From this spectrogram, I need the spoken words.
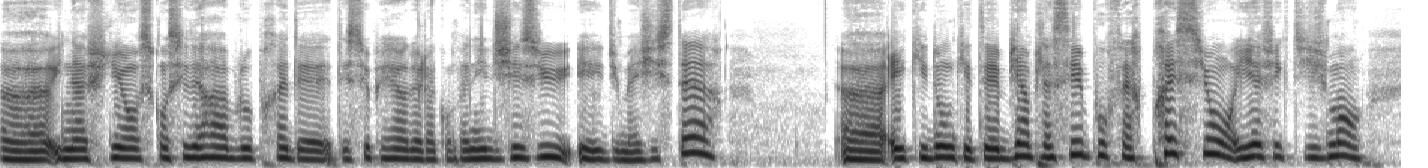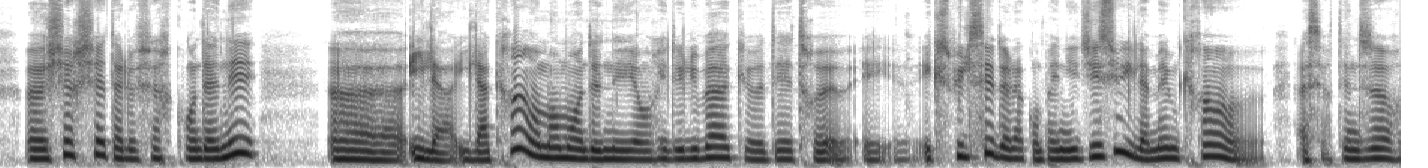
une influence considérable auprès des, supérieurs de la Compagnie de Jésus et du magistère. Euh, et qui donc était bien placé pour faire pression et effectivement euh, cherchait à le faire condamner. Euh, il, a, il a craint à un moment donné, Henri de Lubac, d'être expulsé de la Compagnie de Jésus. Il a même craint à certaines heures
